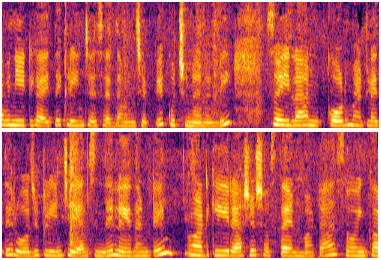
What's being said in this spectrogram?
అవి నీట్గా అయితే క్లీన్ చేసేద్దామని చెప్పి కూర్చున్నానండి. సో ఇలా కోడి మెట్లు అయితే రోజు క్లీన్ చేయాల్సిందే. లేదంటే వాటికి ర్యాషెస్ వస్తాయన్నమాట. సో ఇంకా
